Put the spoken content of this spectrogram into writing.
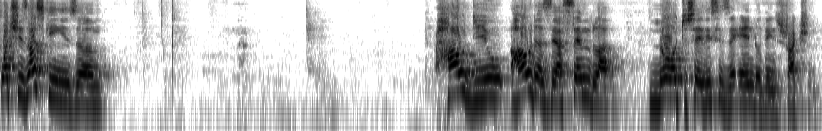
What she's asking is um, how do you, how does the assembler know to say this is the end of the instruction?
